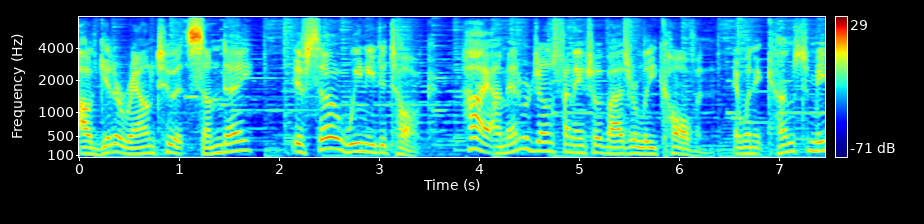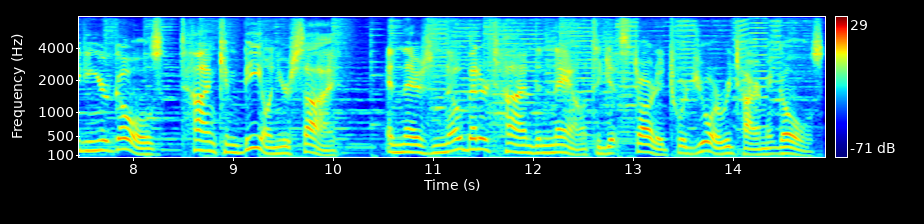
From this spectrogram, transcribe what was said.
I'll get around to it someday? If so, we need to talk. Hi, I'm Edward Jones financial advisor Lee Colvin, and when it comes to meeting your goals, time can be on your side, and there's no better time than now to get started towards your retirement goals.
